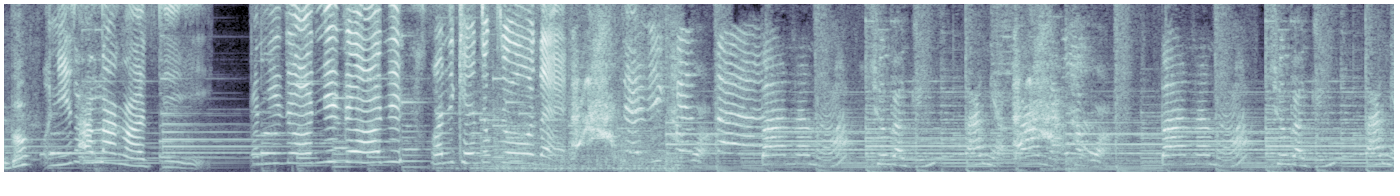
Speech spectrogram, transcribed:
간다? 언니 사랑하지. 언니도 언니도 언니 언니 계속 좋아해 재밌겠다 바나나 슈가긴 바냐 바냐 사과. 바나나 슈가긴 빵야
